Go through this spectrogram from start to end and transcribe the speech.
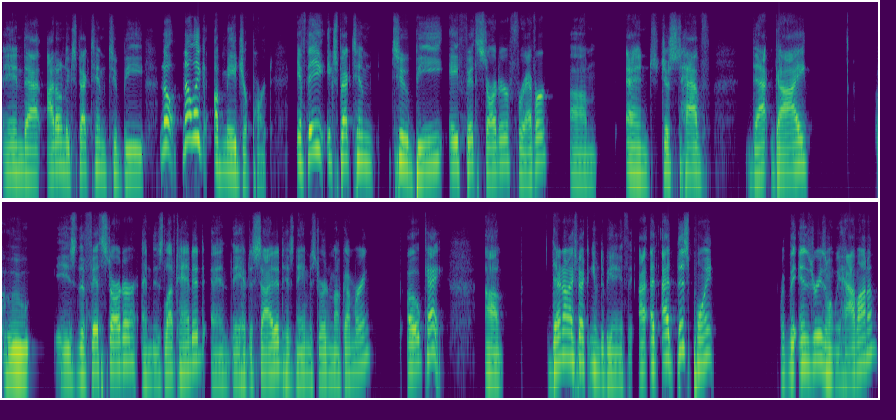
In that I don't expect him to be no, not like a major part. If they expect him to be a fifth starter forever, um, and just have that guy who is the fifth starter and is left-handed, and they have decided his name is Jordan Montgomery. Okay, um, they're not expecting him to be anything at, at this point with the injuries and what we have on him.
